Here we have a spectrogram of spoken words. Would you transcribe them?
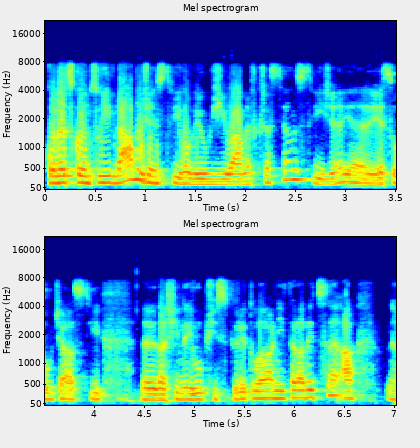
konec konců i v náboženství ho využíváme v křesťanství, že je, je součástí e, naší nejhlubší spirituální tradice a e,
